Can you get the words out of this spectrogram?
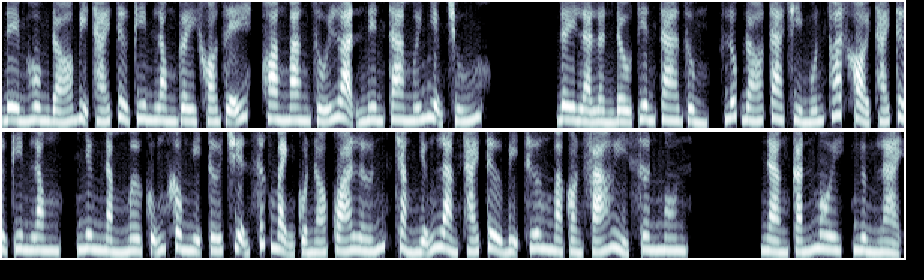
Đêm hôm đó bị thái tử Kim Long gây khó dễ, hoang mang rối loạn nên ta mới niệm chú. Đây là lần đầu tiên ta dùng, lúc đó ta chỉ muốn thoát khỏi thái tử Kim Long, nhưng nằm mơ cũng không nghĩ tới chuyện sức mạnh của nó quá lớn, chẳng những làm thái tử bị thương mà còn phá hủy sơn môn. Nàng cắn môi, ngừng lại.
